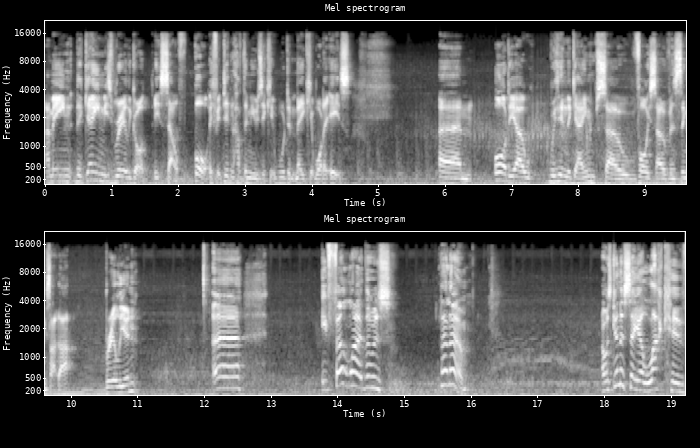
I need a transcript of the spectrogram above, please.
I mean, the game is really good itself, but if it didn't have the music, it wouldn't make it what it is. Um, audio within the game, so voiceovers, things like that, brilliant. Uh, it felt like there was, I don't know, I was going to say a lack of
